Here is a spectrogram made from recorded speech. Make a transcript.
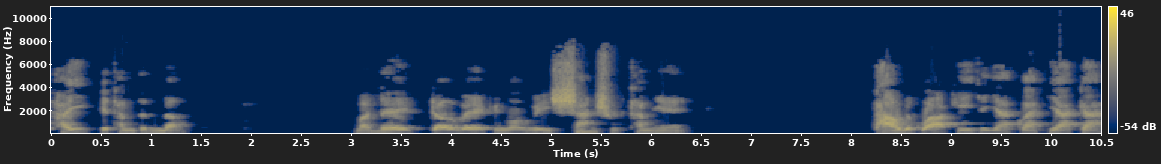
thấy cái thanh tịnh đó mà để trở về cái ngôi vị sáng suốt thanh nhẹ, tạo được hòa khí cho gia quan, gia can,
